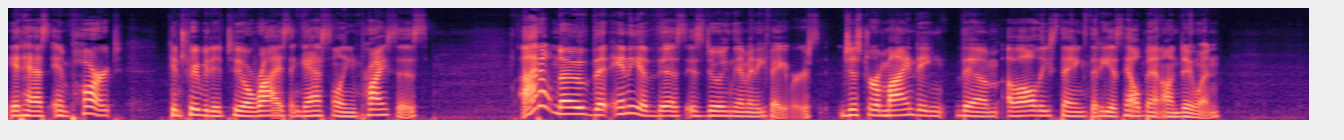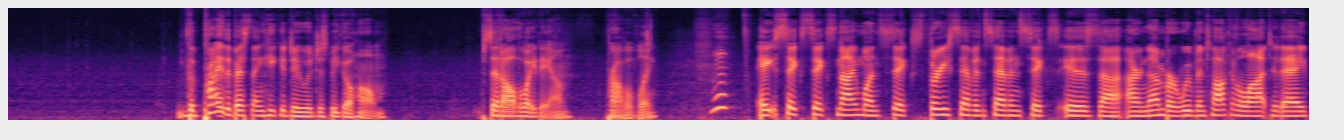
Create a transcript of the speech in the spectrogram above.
it has, in part, contributed to a rise in gasoline prices. I don't know that any of this is doing them any favors, just reminding them of all these things that he is hell bent on doing. The probably the best thing he could do would just be go home. Sit all the way down, probably. Hmm. 866 916 3776 is uh, our number. We've been talking a lot today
